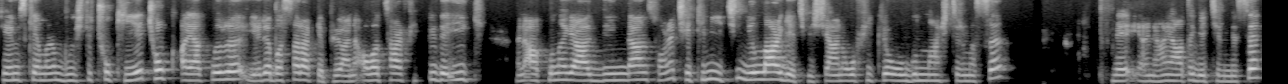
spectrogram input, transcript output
James Cameron bu işte çok iyi. Çok ayakları yere basarak yapıyor. Yani Avatar fikri de ilk hani aklına geldiğinden sonra çekimi için yıllar geçmiş. Yani o fikri olgunlaştırması ve yani hayata geçirmesi.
